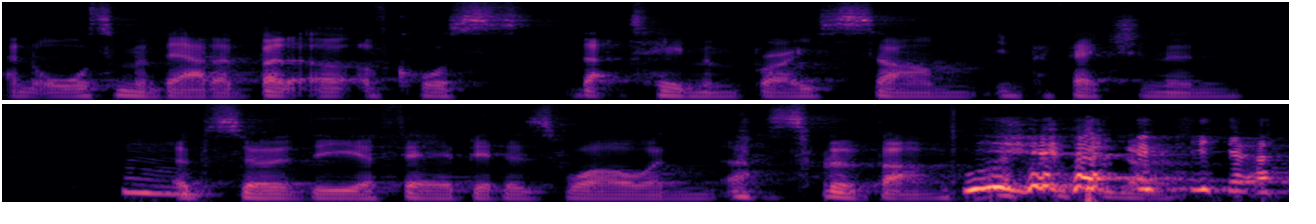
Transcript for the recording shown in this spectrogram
and awesome about it. But uh, of course, that team embrace um, imperfection and mm. absurdity a fair bit as well, and uh, sort of um, yeah, you know, yeah.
